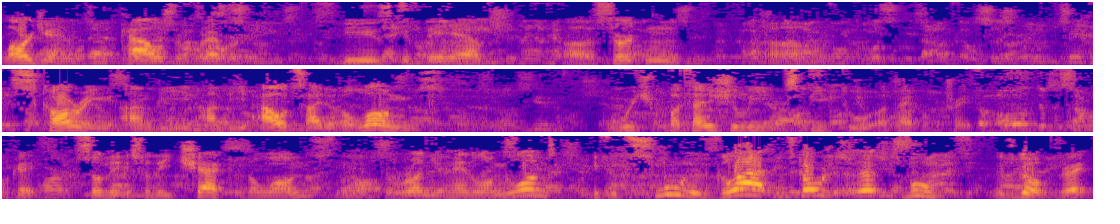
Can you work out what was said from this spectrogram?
large animals, with cows or whatever, is if they have uh, certain um, scarring on the on the outside of the lungs, which potentially speak to a type of trait. Okay, so they so they check the lungs. You have to run your hand along the lungs. If it's smooth, it's glatt, it's kosher, uh, boom, it goes right.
